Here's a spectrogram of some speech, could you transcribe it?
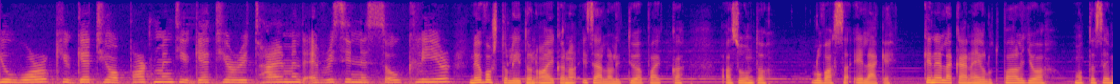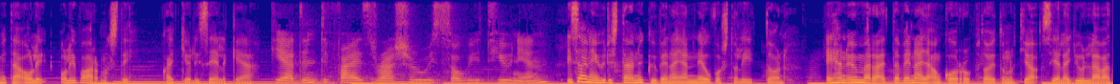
you work, you get your apartment, you get your retirement, everything is so clear. Neuvostoliiton aikana isällä oli työpaikka, asunto, luvassa eläke. Kenelläkään ei ollut paljoa, mutta se mitä oli, oli varmasti. Kaikki oli selkeää. He identifies Russia with Soviet Union. Isäni yhdistää nyky-Venäjän Neuvostoliittoon. Ei hän ymmärrä, että Venäjä on korruptoitunut ja siellä jylläävät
